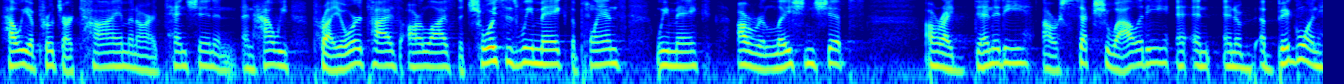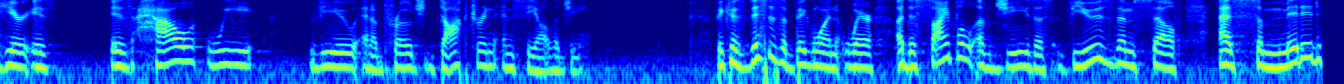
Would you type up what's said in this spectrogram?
how we approach our time and our attention, and, and how we prioritize our lives, the choices we make, the plans we make, our relationships, our identity, our sexuality. And, and a, a big one here is, is how we view and approach doctrine and theology because this is a big one where a disciple of Jesus views themselves as submitted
